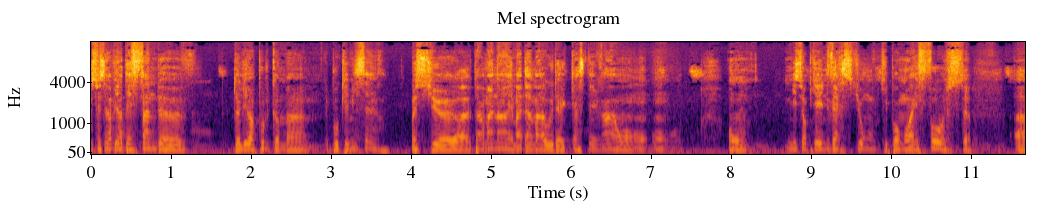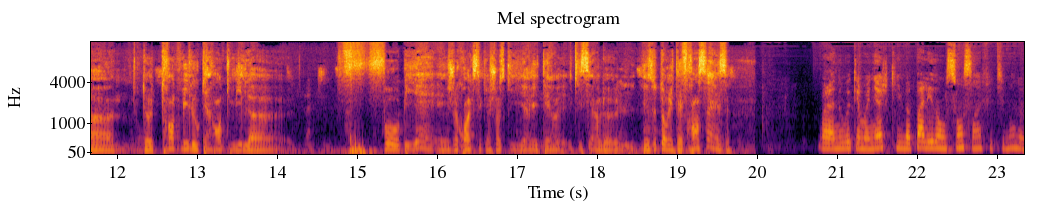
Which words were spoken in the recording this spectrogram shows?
se servir des fans de de Liverpool comme bouc émissaire. Monsieur Darmanin et Madame Aoudé Castera ont, mis sur pied une version qui pour moi est fausse de 30 000 ou 40 000 faux billets. Et je crois que c'est quelque chose qui, a été, qui sert les autorités françaises. Voilà, nouveau témoignage qui ne va pas aller dans le sens, hein, effectivement, de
